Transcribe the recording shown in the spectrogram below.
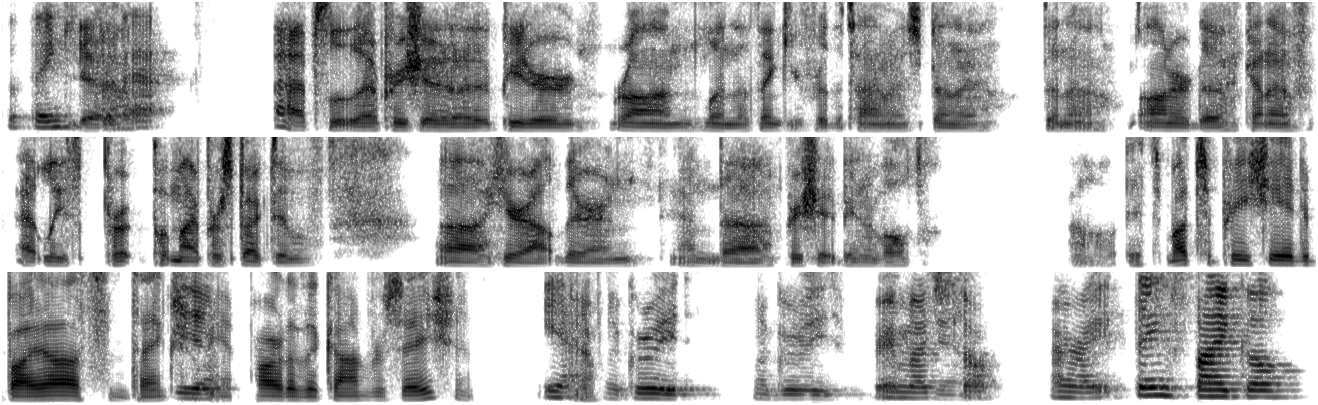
So thank you yeah, for that. Absolutely, I appreciate it, Peter, Ronn, Linda. Thank you for the time. It's been a been an honor to kind of at least pr- put my perspective uh, here out there, and and uh, appreciate being involved. Well, it's much appreciated by us, and thanks yeah. for being part of the conversation. Yeah, yeah. agreed, agreed. Very much yeah. so. All right, thanks, Michael.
